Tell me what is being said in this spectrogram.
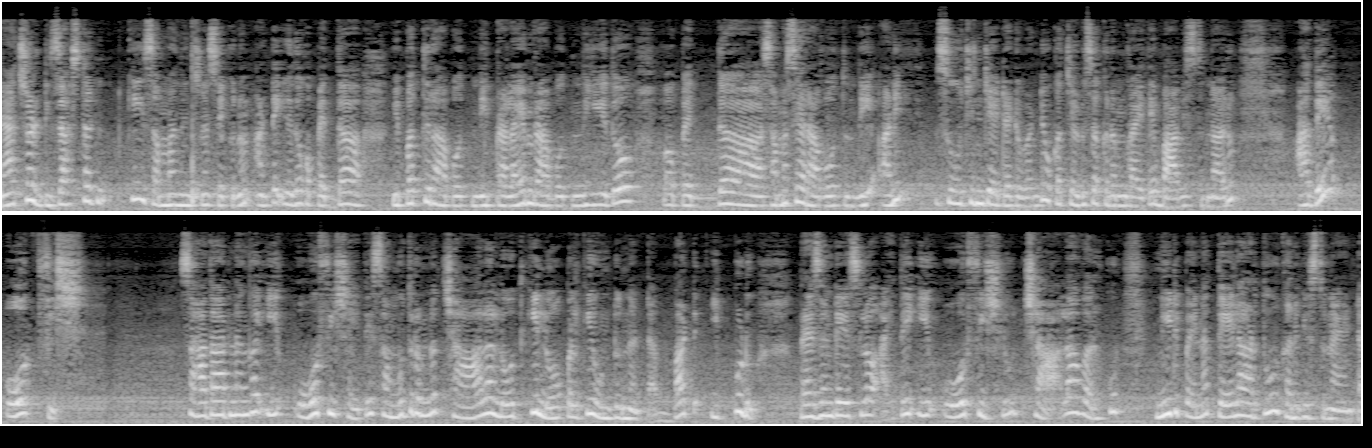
నేచురల్ డిజాస్టర్కి సంబంధించిన శకునం. అంటే ఏదో ఒక పెద్ద విపత్తు రాబోతుంది ప్రళయం రాబోతుంది ఏదో పెద్ద సమస్య రాబోతుంది అని సూచించేటటువంటి ఒక చెడు సకనంగా అయితే భావిస్తున్నారు. అదే ఓర్ ఫిష్. సాధారణంగా ఈ ఓర్ ఫిష్ అయితే సముద్రంలో చాలా లోతుకి లోపలికి ఉంటుందంట. బట్ ఇప్పుడు ప్రెసెంట్ డేస్లో అయితే ఈ ఓర్ ఫిష్లు చాలా వరకు నీటిపైన తేలాడుతూ కనిపిస్తున్నాయంట.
